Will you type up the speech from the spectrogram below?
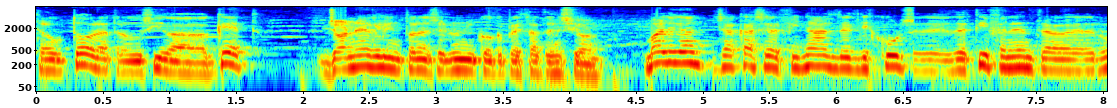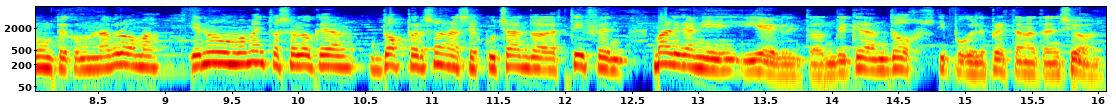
traductora, traducido a Get. John Eglinton es el único que presta atención. Mulligan, ya casi al final del discurso de Stephen, entra, rompe con una broma y en un momento solo quedan dos personas escuchando a Stephen, Mulligan y, y Eglinton. Le quedan dos tipos que le prestan atención.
